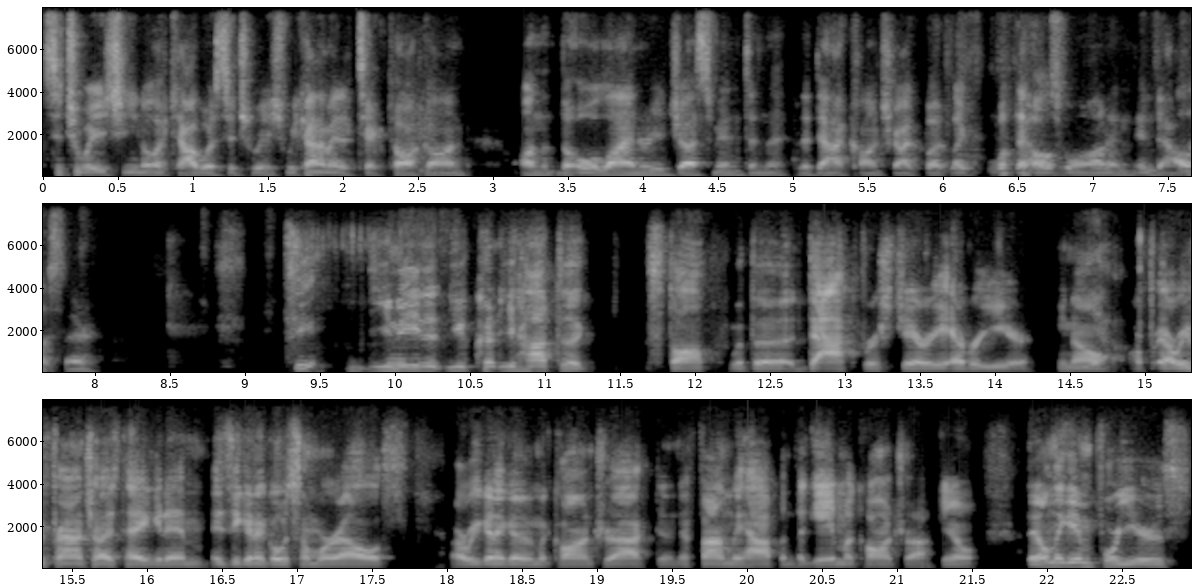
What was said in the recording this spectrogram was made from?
situation, you know, the Cowboys situation. We kind of made a TikTok on on the, old line readjustment and the, the Dak contract, but like, what the hell's going on in, in Dallas there? See, you needed, you could, you had to stop with the Dak versus Jerry every year. You know, yeah. are we franchise tagging him? Is he going to go somewhere else? Are we going to give him a contract? And it finally happened. They gave him a contract. You know, they only gave him four years.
